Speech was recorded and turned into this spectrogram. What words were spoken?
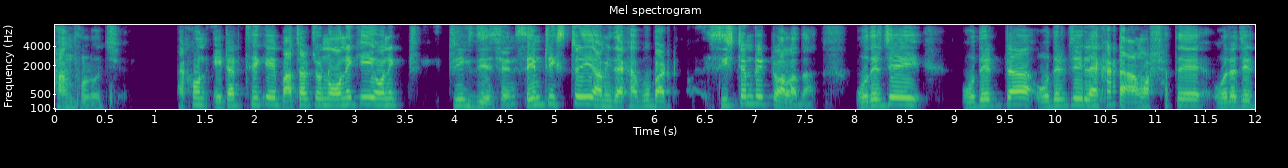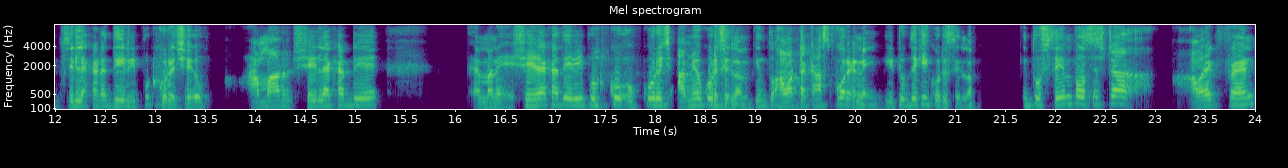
হার্মফুল হচ্ছে। এখন এটার থেকে বাঁচার জন্য অনেকেই অনেক ট্রিক্স দিয়েছেন। সেম ট্রিক্সটাই আমি দেখাবো বাট সিস্টেমটা একটু আলাদা। ওদের যে, ওদেরটা, ওদের যে লেখাটা, আমার সাথে ওরা যে লেখাটা দিয়ে রিপোর্ট করেছে, আমার সেই লেখা দিয়ে মানে সেই দিয়ে রিপোর্ট করেছি, আমিও করেছিলাম, কিন্তু আমারটা কাজ করে নাই ইউটিউব দেখেই করেছিলাম। কিন্তু সেম প্রসেসটা আমার এক ফ্রেন্ড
